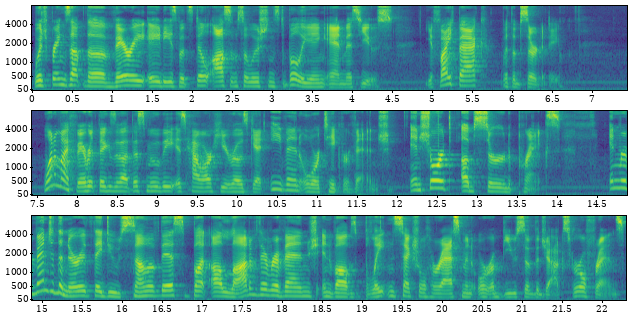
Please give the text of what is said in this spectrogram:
which brings up the very 80s but still awesome solutions to bullying and misuse. You fight back with absurdity. One of my favorite things about this movie is how our heroes get even or take revenge. In short, absurd pranks. In Revenge of the Nerds, they do some of this, but a lot of their revenge involves blatant sexual harassment or abuse of the jock's girlfriends.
